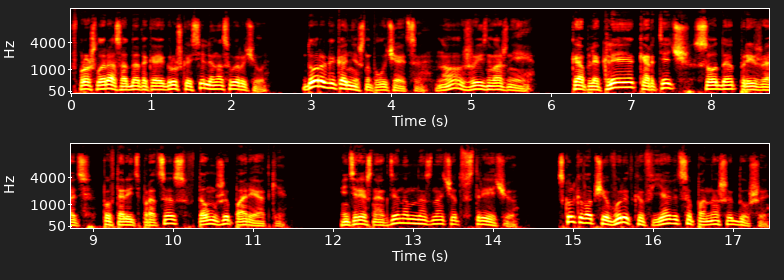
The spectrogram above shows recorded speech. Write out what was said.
В прошлый раз одна такая игрушка сильно нас выручила. Дорого, конечно, получается, но жизнь важнее. Капля клея, картечь, сода, прижать. Повторить процесс в том же порядке. Интересно, а где нам назначат встречу? Сколько вообще выродков явится по нашей душе?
